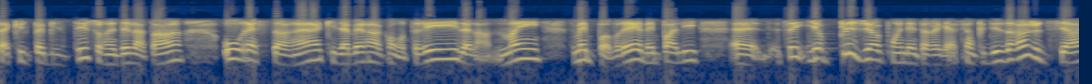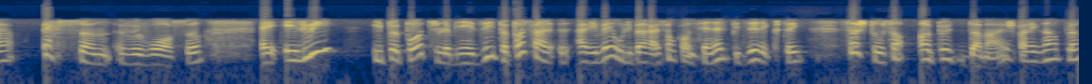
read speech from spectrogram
sa culpabilité sur un délateur au restaurant qu'il avait rencontré le lendemain, c'est même pas vrai, même pas aller. Euh, tu sais, il y a plusieurs points d'interrogation. Puis des erreurs judiciaires, personne veut voir ça. Et, et lui, il peut pas, tu l'as bien dit, il peut pas arriver aux libérations conditionnelles puis dire, écoutez, ça, je trouve ça un peu dommage, par exemple, là,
